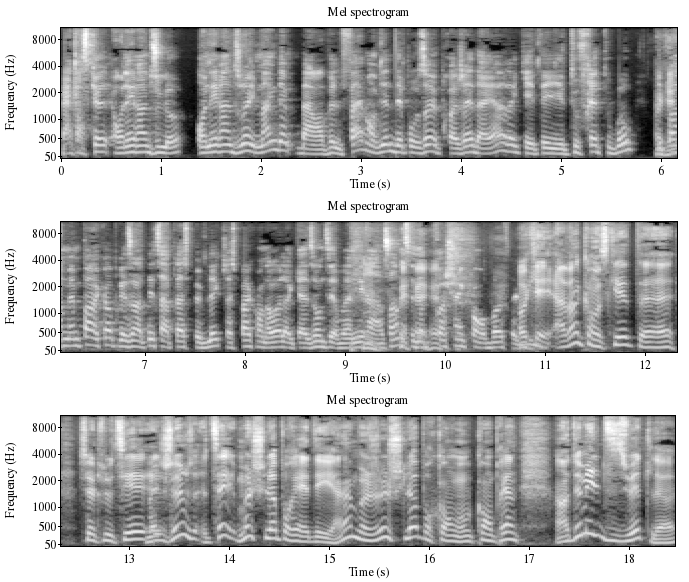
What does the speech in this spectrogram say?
Ben parce qu'on est rendu là. On est rendu là. Il manque de. Ben on veut le faire. On vient de déposer un projet d'ailleurs qui été tout frais, tout beau. Il n'est même pas encore présenté sa place publique. J'espère qu'on aura l'occasion d'y revenir ensemble. C'est notre prochain combat. OK. Avant qu'on se quitte, euh, M. Cloutier, tu sais, moi je suis là pour aider. Hein? Moi je suis là pour qu'on comprenne. En 2018, là,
